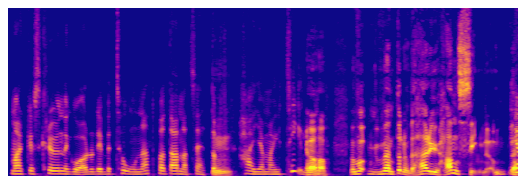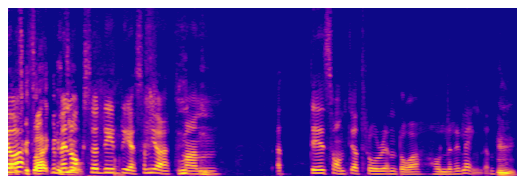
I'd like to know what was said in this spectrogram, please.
Markus Krunegård och det är betonat på ett annat sätt. Då hajar man ju till. Mm. Ja, men vad- vänta nu, det här är ju hans signum. Det Ja, men inte jag. också det är det som gör att man att Det är sånt jag tror ändå håller i längden. Mm.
